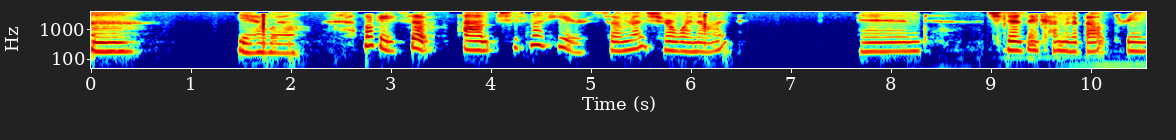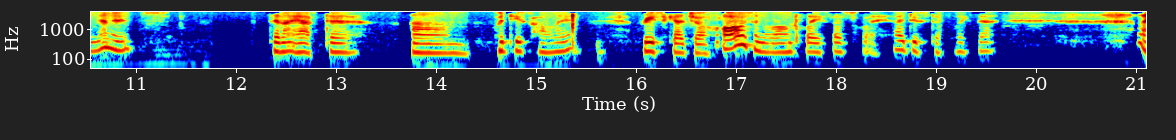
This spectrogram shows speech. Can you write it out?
Uh, yeah, well. Okay, so um, she's not here, so I'm not sure why not. And she doesn't come in about three minutes. Then I have to, um, what do you call it? Reschedule. Oh, I was in the wrong place. That's why I do stuff like that. I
